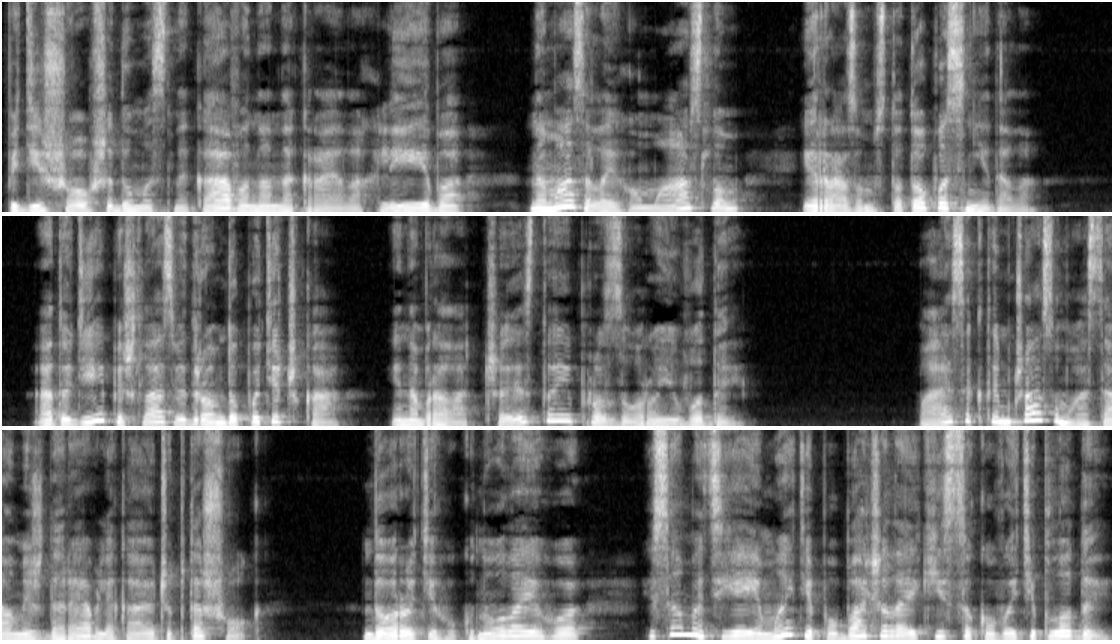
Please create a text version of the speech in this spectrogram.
Підійшовши до мисника, вона накраяла хліба, намазала його маслом і разом з тото поснідала, а тоді пішла з відром до потічка і набрала чистої прозорої води. Песик тим часом гасав між дерев, лякаючи пташок. Дороті гукнула його, і саме цієї миті побачила якісь соковиті плоди.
